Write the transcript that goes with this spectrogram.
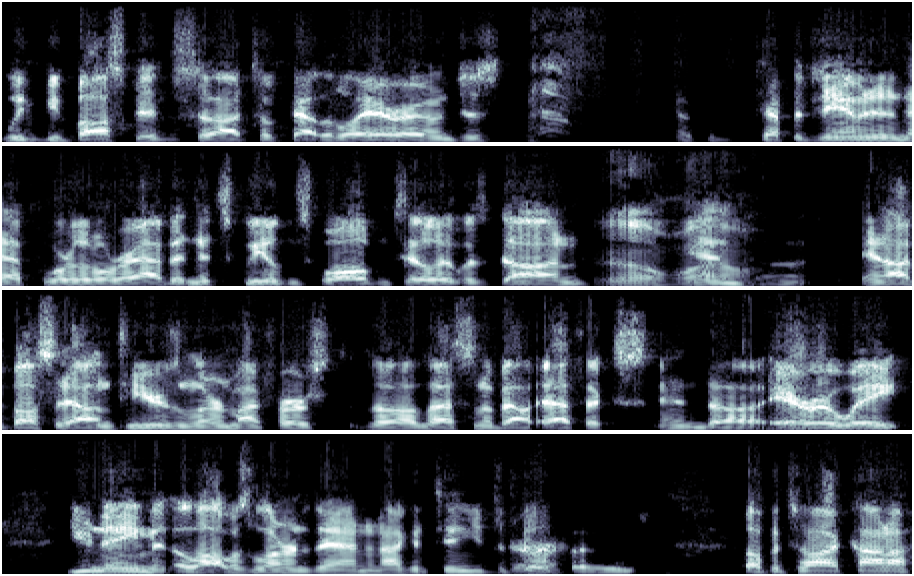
we'd be busted. So I took that little arrow and just kept, kept jamming it in that poor little rabbit, and it squealed and squalled until it was done. Oh wow. And uh, and I busted out in tears and learned my first uh, lesson about ethics and uh, arrow weight. You name it, a lot was learned then, and I continued to build those up until I kind of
